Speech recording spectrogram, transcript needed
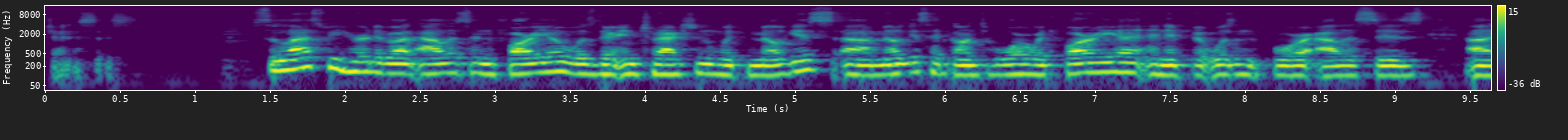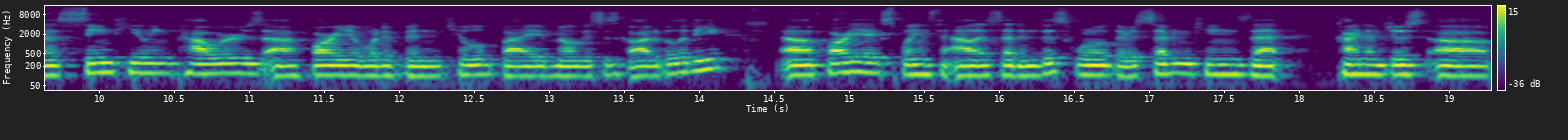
Genesis. So last we heard about Alice and Faria was their interaction with Melgis. Uh, Melgis had gone to war with Faria, and if it wasn't for Alice's uh, saint healing powers, uh, Faria would have been killed by Melgis's god ability. Uh, Faria explains to Alice that in this world there are seven kings that kind of just uh,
